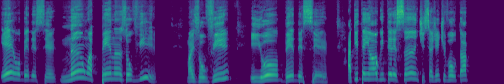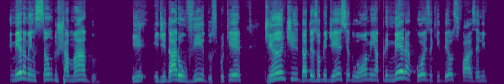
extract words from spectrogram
e obedecer, não apenas ouvir, mas ouvir e obedecer. Aqui tem algo interessante, se a gente voltar à primeira menção do chamado e, e de dar ouvidos, porque diante da desobediência do homem, a primeira coisa que Deus faz, ele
